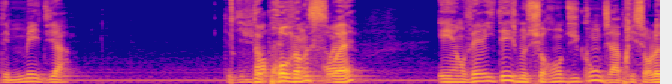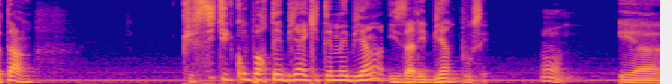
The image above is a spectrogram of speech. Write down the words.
des médias De, province, ouais. Et en vérité, je me suis rendu compte, j'ai appris sur le tas, hein, que si tu te comportais bien et qu'ils t'aimaient bien, ils allaient bien te pousser. Hum. Et euh,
